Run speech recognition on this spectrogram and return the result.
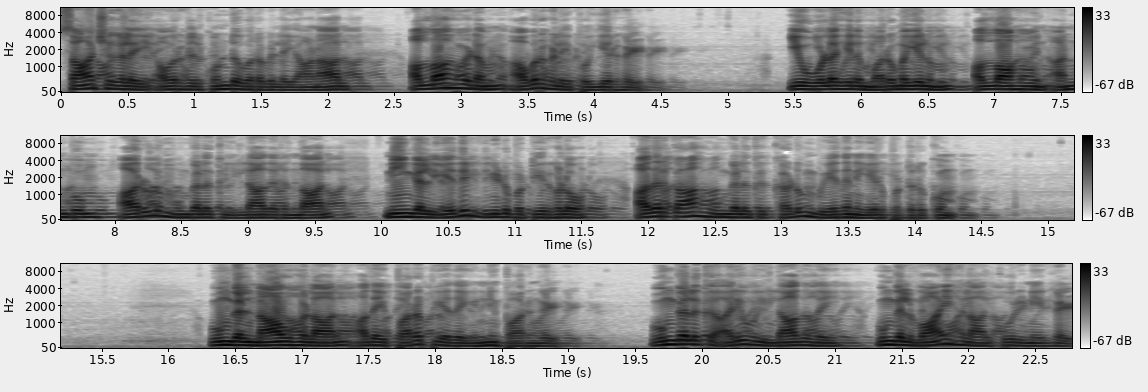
சாட்சிகளை அவர்கள் கொண்டு வரவில்லையானால் அல்லாஹுவிடம் அவர்களை பொய்யர்கள். இவ்வுலகிலும் மறுமையிலும் அல்லாஹுவின் அன்பும் அருளும் உங்களுக்கு இல்லாதிருந்தால் நீங்கள் எதில் ஈடுபட்டீர்களோ அதற்காக உங்களுக்கு கடும் வேதனை ஏற்பட்டிருக்கும். உங்கள் நாவுகளால் அதை பரப்பியதை எண்ணி பாருங்கள். உங்களுக்கு அறிவு இல்லாததை உங்கள் வாய்களால் கூறினீர்கள்.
